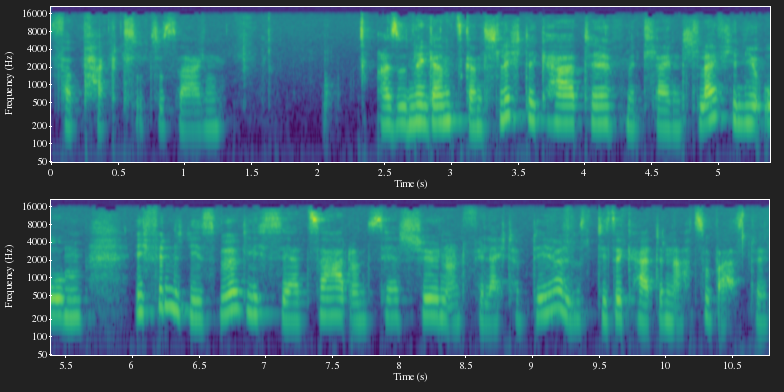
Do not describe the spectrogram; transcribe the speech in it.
verpackt sozusagen. Also eine ganz, ganz schlichte Karte mit kleinen Schleifchen hier oben. Ich finde, die ist wirklich sehr zart und sehr schön und vielleicht habt ihr ja Lust, diese Karte nachzubasteln.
